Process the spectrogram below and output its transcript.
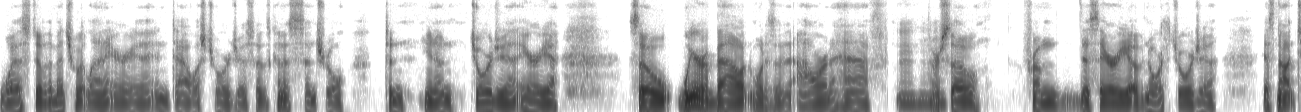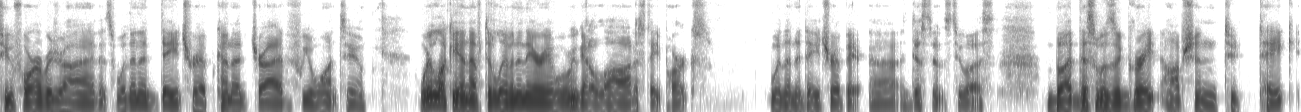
west of the Metro Atlanta area in Dallas, Georgia. So it's kind of central to you know Georgia area. So we're about what is it, an hour and a half mm-hmm. or so from this area of North Georgia it's not too far of a drive. It's within a day trip kind of drive if we want to. We're lucky enough to live in an area where we've got a lot of state parks within a day trip uh, distance to us. But this was a great option to take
